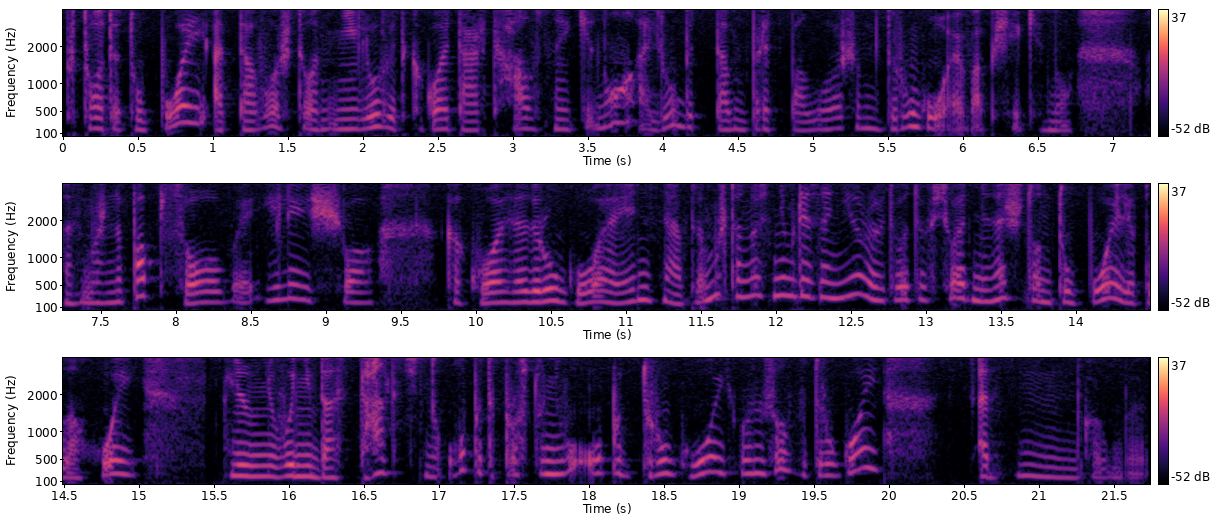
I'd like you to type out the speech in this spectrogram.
кто-то тупой от того, что он не любит какое-то артхаусное кино, а любит там, предположим, другое вообще кино. Возможно, попсовое или еще какое-то другое, я не знаю, потому что оно с ним резонирует, вот и все, это не значит, что он тупой или плохой, или у него недостаточно опыта, просто у него опыт другой, он жил в другой как бы,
